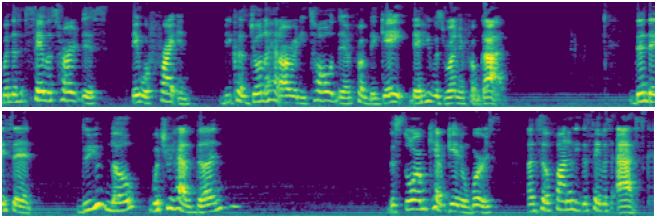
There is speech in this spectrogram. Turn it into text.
When the sailors heard this, they were frightened because Jonah had already told them from the gate that he was running from God. Then they said, Do you know what you have done? The storm kept getting worse until finally the sailors asked,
